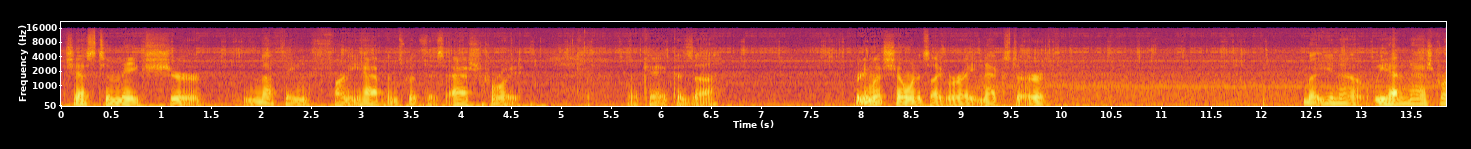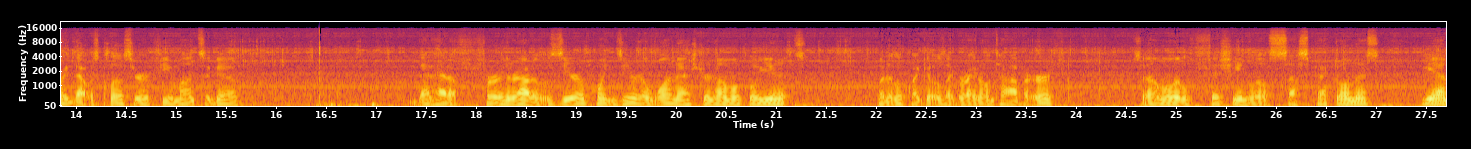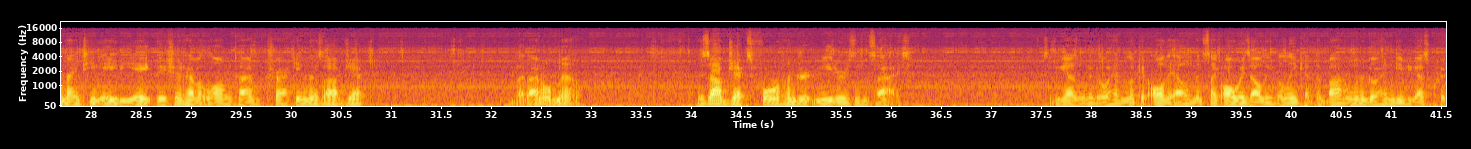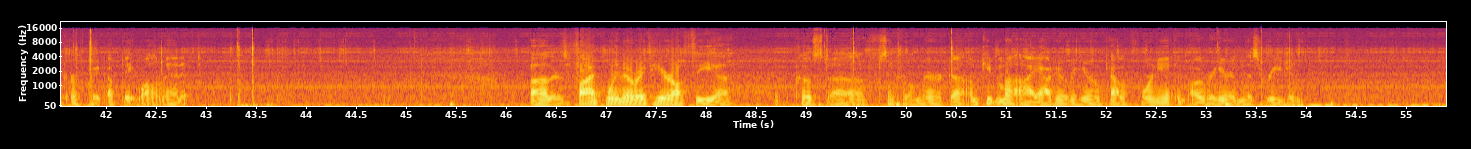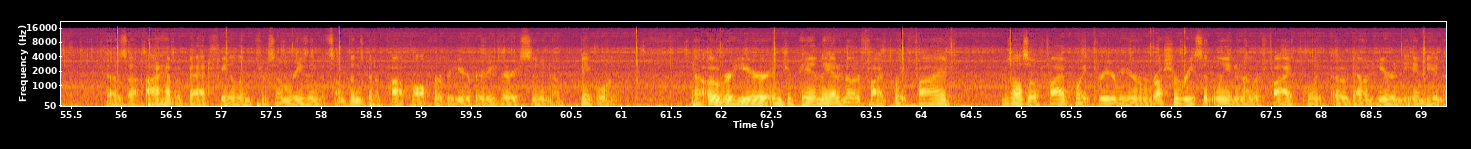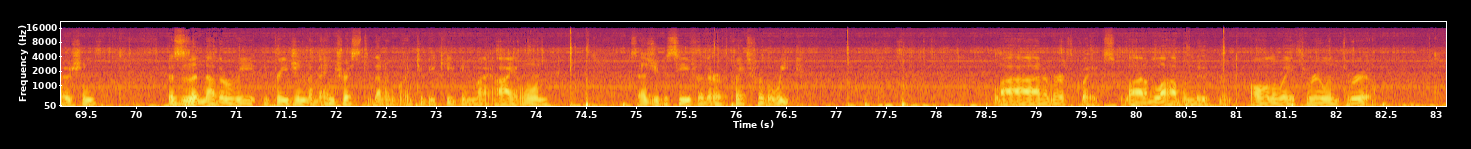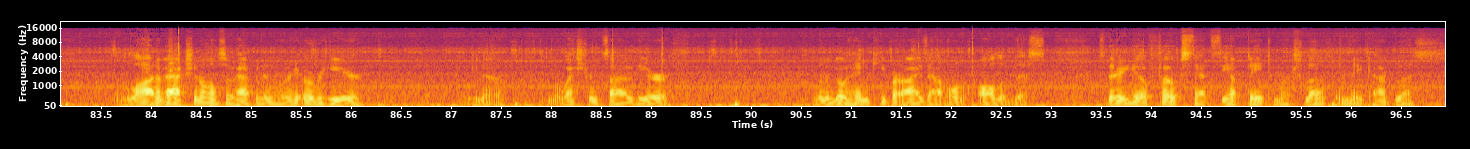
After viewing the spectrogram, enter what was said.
just to make sure nothing funny happens with this asteroid. Okay, because uh, pretty much showing it's like right next to Earth. But you know, we had an asteroid that was closer a few months ago that had a further out, it was 0.01 astronomical units, but it looked like it was like right on top of Earth. So I'm a little fishy and a little suspect on this. Yeah, 1988, they should have a long time tracking this object, but I don't know. This object's 400 meters in size. So if you guys want to go ahead and look at all the elements, like always, I'll leave a link at the bottom. I'm going to go ahead and give you guys a quick earthquake update while I'm at it. Uh, there's a 5.0 right here off the uh, coast of Central America. I'm keeping my eye out over here on California and over here in this region. Because uh, I have a bad feeling for some reason that something's going to pop off over here very, very soon. A big one. Now over here in Japan they had another 5.5. There's also a 5.3 over here in Russia recently and another 5.0 down here in the Indian Ocean. This is another re region of interest that I'm going to be keeping my eye on. As you can see for the earthquakes for the week, a lot of earthquakes, a lot of lava movement all the way through and through. A lot of action also happening over here, you know, on the western side of the earth. I'm going to go ahead and keep our eyes out on all of this. So there you go, folks. That's the update. Much love, and may God bless.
